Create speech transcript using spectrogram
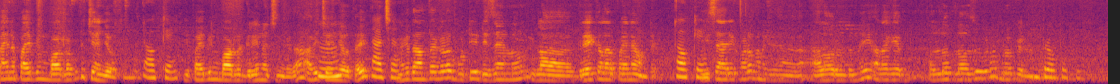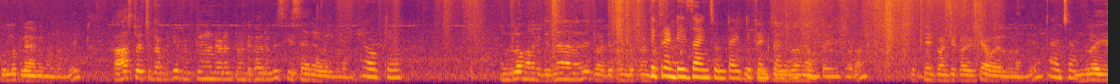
పైన పైపింగ్ బార్డర్ ఒకటి చేంజ్ అవుతుంది. ఓకే. ఈ పైపింగ్ బార్డర్ గ్రీన్ వచ్చింది కదా అవి చేంజ్ అవుతాయి. మిగతా అంతా కూడా బుట్టి డిజైన్ ఇలా గ్రే కలర్ పైనే ఉంటాయి. ఓకే. ఈ శారీ కూడా మనకి ఆల్ ఓవర్ ఉంటుంది. అలాగే పళ్ళు బ్లౌజ్ కూడా బ్రోకెడ్ ఉంటుంది. ఫుల్ గ్రాండ్గా ఉంటుంది. కాస్ట్ వచ్చేటప్పటికి fifteen hundred and twenty five రూపీస్కి ఈ శారీ అవైలబుల్ ఉంది ఓకే. ఇందులో మనకి డిజైన్ అనేది ఇట్లా డిఫరెంట్ డిఫరెంట్ డిఫరెంట్ డిజైన్స్ ఉంటాయి డిఫరెంట్ కలర్లోనే ఉంటాయి కూడా. ఫిఫ్టీన్ ట్వంటీ ఫైవ్కి అవైలబుల్ ఉంది. ఇందులో ఏ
